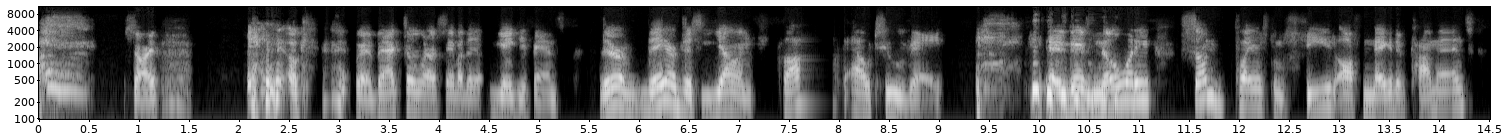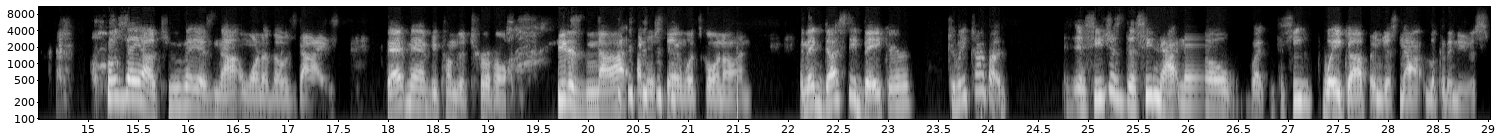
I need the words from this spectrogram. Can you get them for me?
sorry. okay, okay. Back to what I was saying about the Yankee fans. They're they are just yelling "fuck Altuve." There's nobody. Some players can feed off negative comments. Jose Altuve is not one of those guys. That man becomes a turtle. he does not understand what's going on. And then Dusty Baker. Can we talk about? Is he just? Does he not know? Like, does he wake up and just not look at the news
